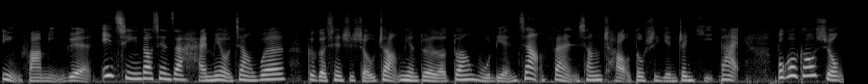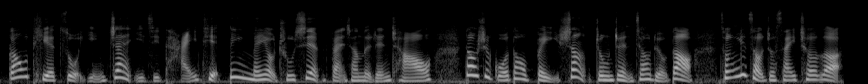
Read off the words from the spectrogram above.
引发民怨。疫情到现在还没有降温，各个县市首长。面对了端午连假返乡潮，都是严阵以待。不过高雄高铁左营站以及台铁并没有出现返乡的人潮，倒是国道北上中正交流道，从一早就塞车了，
